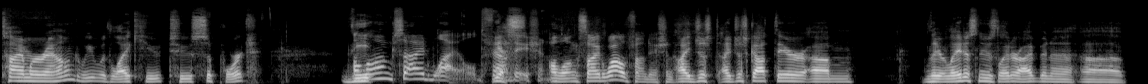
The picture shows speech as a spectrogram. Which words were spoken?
time around, we would like you to support the alongside Wild Foundation. yes, alongside Wild Foundation. I just I just got their um their latest newsletter. I've been a, a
